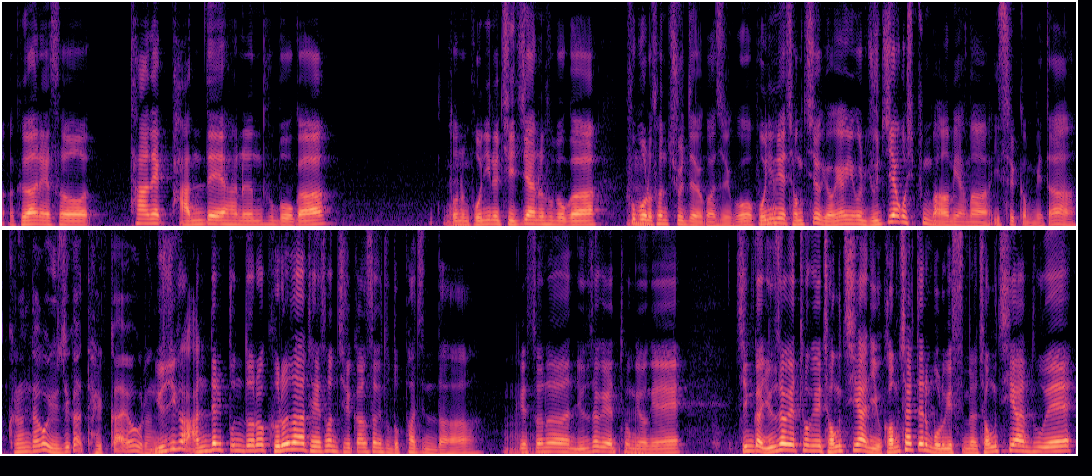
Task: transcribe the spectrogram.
어, 그 안에서 탄핵 반대하는 후보가 또는 네. 본인을 지지하는 후보가 후보로 선출되어 가지고 본인의 네. 정치적 영향력을 유지하고 싶은 마음이 아마 있을 겁니다. 그런다고 유지가 될까요? 그런데 유지가 안 될 뿐더러 그러다 대선 질 가능성이 더 높아진다. 그래서 저는 윤석열 대통령의 지금까지 윤석열 대통령이 정치한 이후 검찰 때는 모르겠으면 정치한 후에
